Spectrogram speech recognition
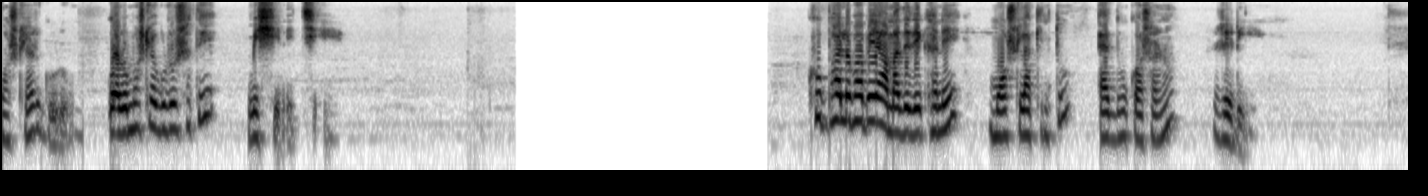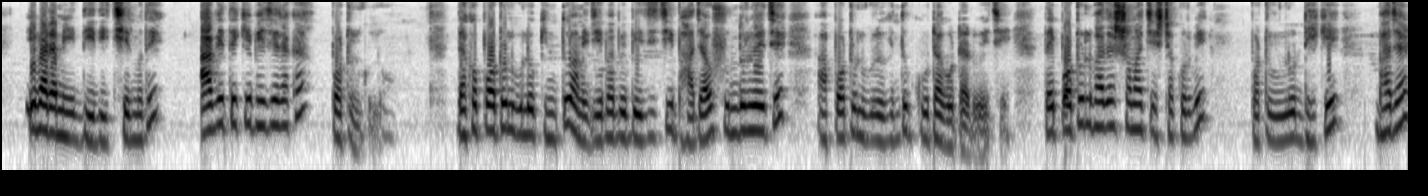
মশলার গুঁড়ো। গরম মশলা গুঁড়োর সাথে মিশিয়ে নিচ্ছি। খুব ভালোভাবে আমাদের এখানে মশলা কিন্তু একদম কষানো রেডি এবার আমি দিয়ে দিচ্ছি এর মধ্যে আগে থেকে ভেজে রাখা পটলগুলো। দেখো, পটলগুলো কিন্তু আমি যেভাবে ভেজেছি, ভাজাও সুন্দর হয়েছে আর পটলগুলো কিন্তু গোটা গোটা রয়েছে। তাই পটল ভাজার সময় চেষ্টা করবে পটলগুলো ঢেকে ভাজার,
